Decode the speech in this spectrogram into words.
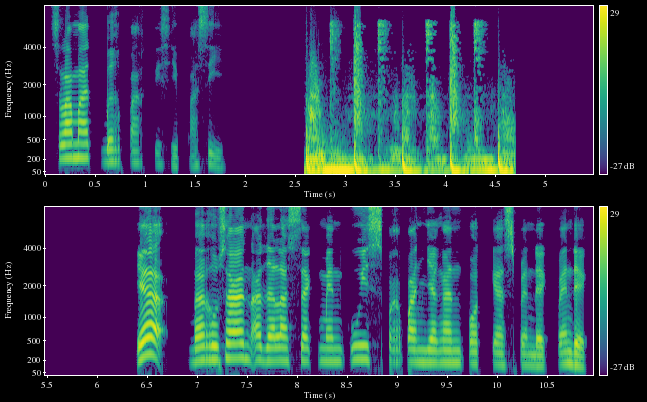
Selamat berpartisipasi. Ya, barusan adalah segmen kuis perpanjangan podcast pendek-pendek.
